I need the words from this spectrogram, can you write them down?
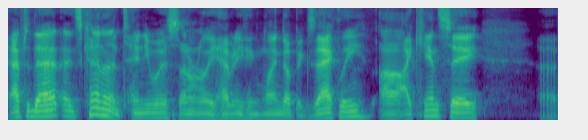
After that, it's kind of tenuous. I don't really have anything lined up exactly. Uh, I can say uh,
